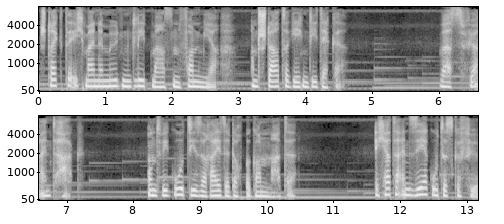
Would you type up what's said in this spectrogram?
streckte ich meine müden Gliedmaßen von mir und starrte gegen die Decke. Was für ein Tag. Und wie gut diese Reise doch begonnen hatte. Ich hatte ein sehr gutes Gefühl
